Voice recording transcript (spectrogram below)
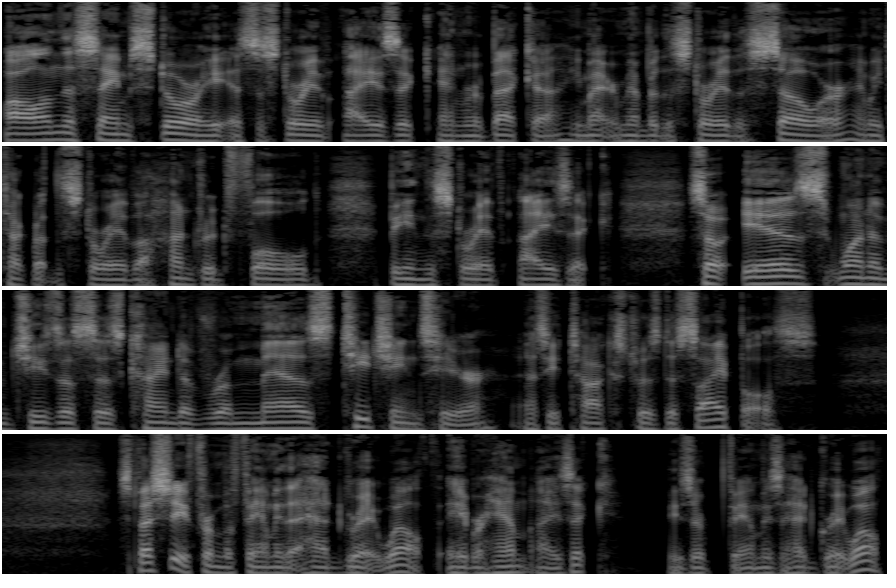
all in the same story is the story of Isaac and Rebekah. You might remember the story of the sower, and we talked about the story of a hundredfold being the story of Isaac. So, is one of Jesus's kind of remez teachings here as he talks to his disciples, especially from a family that had great wealth Abraham, Isaac, these are families that had great wealth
